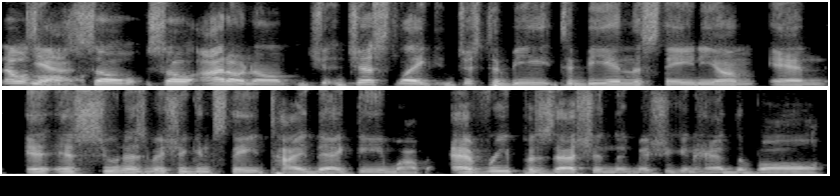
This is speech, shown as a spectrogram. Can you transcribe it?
That was yeah. Awesome. So so I don't know. J- just like just to be to be in the stadium, and as soon as Michigan State tied that game up, every possession that Michigan had the ball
